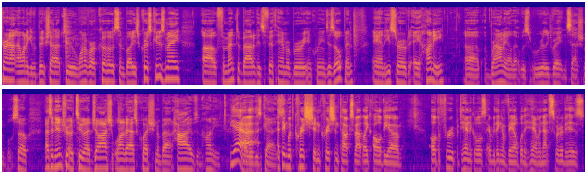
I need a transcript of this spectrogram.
turnout. I want to give a big shout out to one of our co hosts and buddies, Chris Cuzme of Ferment About It. His fifth Hammer Brewery in Queens is open, and he served a honey. Uh, a brown ale that was really great and sessionable. So that's an intro to uh, Josh. Wanted to ask a question about hives and honey. uh, Yeah, with these guys. I think with Christian, Christian talks about like all the uh, all the fruit, botanicals, everything available to him, and that's sort of his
